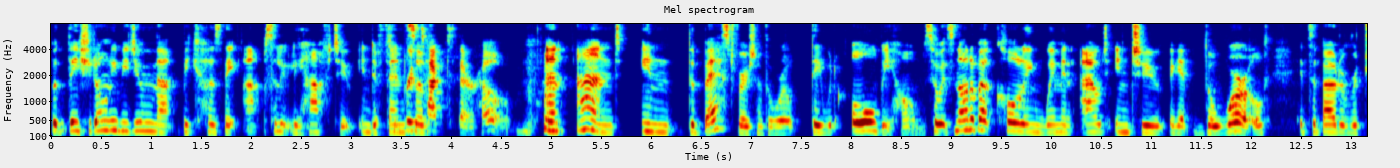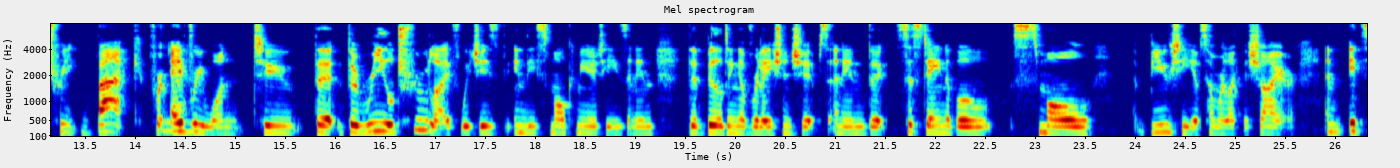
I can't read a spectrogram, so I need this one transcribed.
but they should only be doing that because they absolutely have to in to defense of. protect their home. And, and in the best version of the world, they would all be home. So it's not about calling women out into, again, the world. It's about a retreat back for Yeah. everyone to the, the real true life, which is in these small communities and in the building of relationships and in the sustainable small beauty of somewhere like the Shire. And it's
